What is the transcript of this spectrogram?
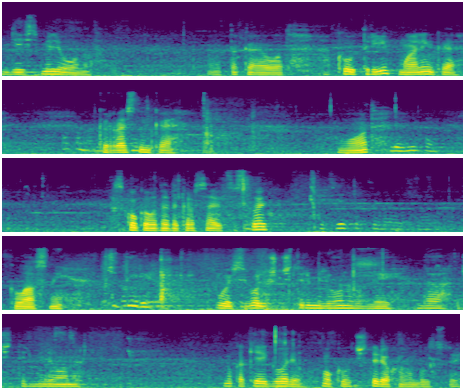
10 миллионов. Вот такая вот. Q3 маленькая, красненькая. Вот. Сколько вот эта красавица стоит? Классный. Четыре. Ой, всего лишь 4 миллиона рублей. Да, 4 миллиона. Ну, как я и говорил, около 4 она будет стоить.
